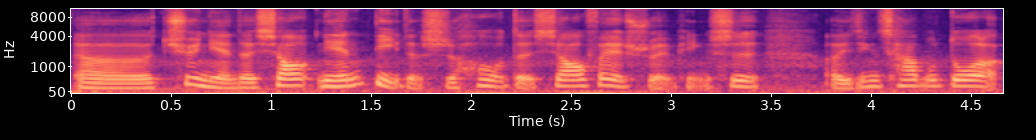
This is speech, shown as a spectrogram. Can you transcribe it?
呃去年的消年底的时候的消费水平是呃已经差不多了，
